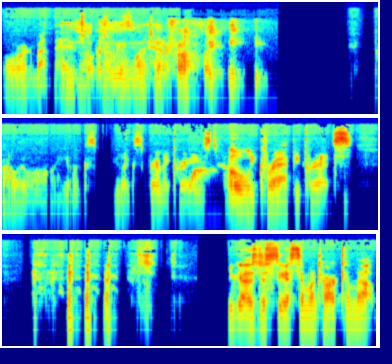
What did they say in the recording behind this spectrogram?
Orin about the head. and He's not shoulders with coming in one scimitar. hit, probably. Probably won't. He looks he looks fairly crazed. Holy crap, he crits. you guys just see a scimitar come out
